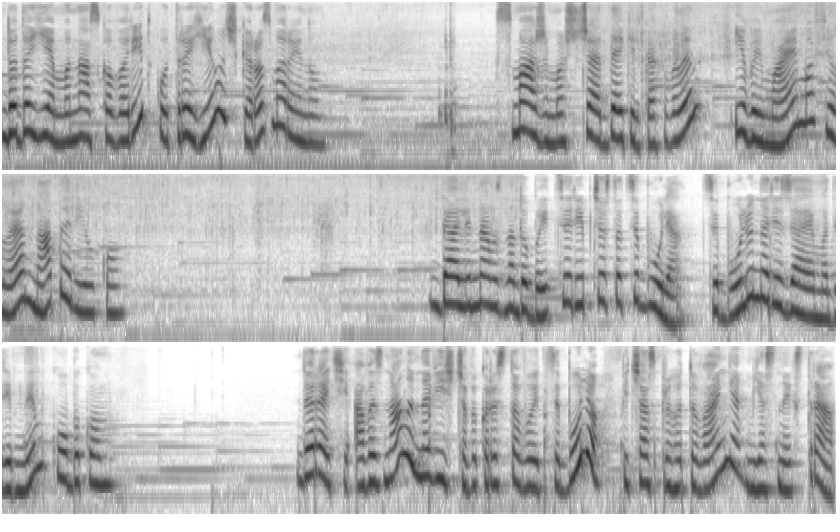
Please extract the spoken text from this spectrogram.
Додаємо на сковорідку 3 гілочки розмарину. Смажимо ще декілька хвилин і виймаємо філе на тарілку. Далі нам знадобиться рібчаста цибуля. Цибулю нарізаємо дрібним кубиком. До речі, а ви знали, навіщо використовують цибулю під час приготування м'ясних страв?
